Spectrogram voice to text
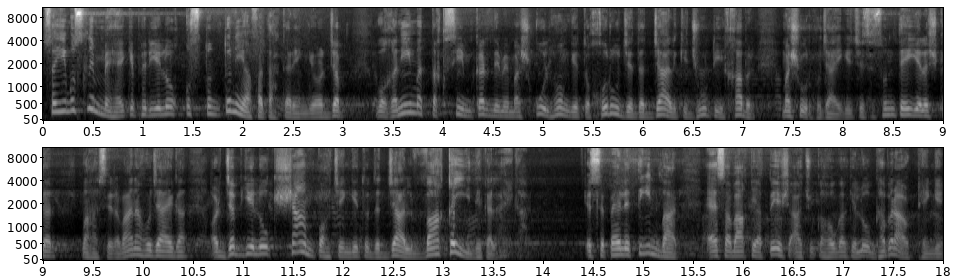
صحیح مسلم میں ہے کہ پھر یہ لوگ قسطنطنیہ فتح کریں گے اور جب وہ غنیمت تقسیم کرنے میں مشغول ہوں گے تو خروج دجال کی جھوٹی خبر مشہور ہو جائے گی، جسے سنتے ہی یہ لشکر وہاں سے روانہ ہو جائے گا اور جب یہ لوگ شام پہنچیں گے تو دجال واقعی نکل آئے گا۔ اس سے پہلے تین بار ایسا واقعہ پیش آ چکا ہوگا کہ لوگ گھبرا اٹھیں گے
